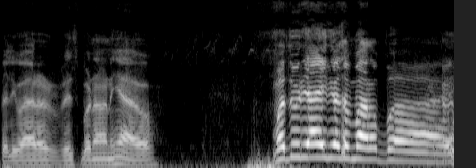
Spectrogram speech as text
પહેલી વાર રેસ બનાવવા નહીં આવ્યો. મજૂરી આવી ગયો છે મારો ભાઈ.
